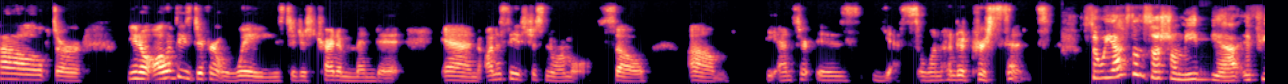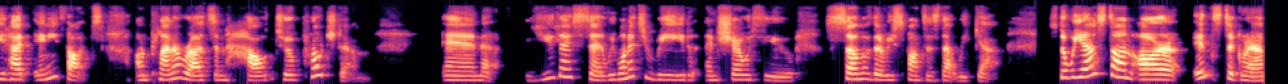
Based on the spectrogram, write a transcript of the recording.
helped or, you know, all of these different ways to just try to mend it. And honestly, it's just normal. So, um, the answer is yes, 100%. So, we asked on social media if you had any thoughts on planner ruts and how to approach them. And you guys said we wanted to read and share with you some of the responses that we got. So, we asked on our Instagram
